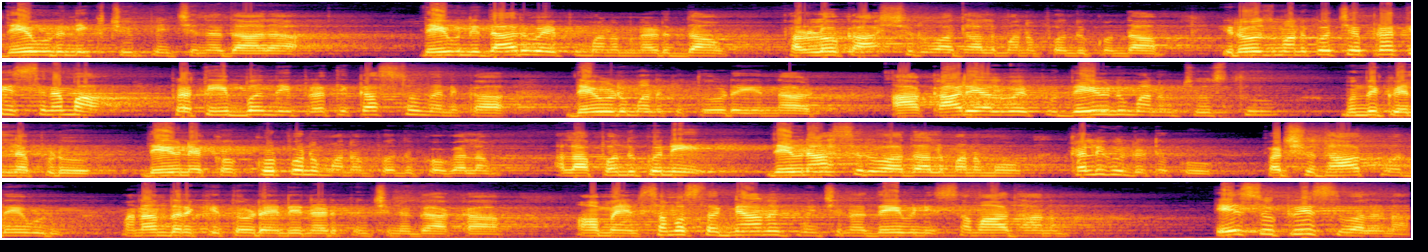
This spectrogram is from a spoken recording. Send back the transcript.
దేవుడు నీకు చూపించిన దారా. దేవుని దారి వైపు మనం నడుద్దాం. పరలోక ఆశీర్వాదాలు మనం పొందుకుందాం. ఈరోజు మనకు వచ్చే ప్రతి శ్రమ ప్రతి ఇబ్బంది ప్రతి కష్టం వెనుక దేవుడు మనకు తోడై ఆ కార్యాల వైపు దేవుని మనం చూస్తూ ముందుకు వెళ్ళినప్పుడు దేవుని యొక్క కృపను మనం పొందుకోగలం. అలా పొందుకుని దేవుని ఆశీర్వాదాలు మనము కలిగి ఉండుటకు పరిశుద్ధాత్మ దేవుడు మనందరికీ తోడైండి నడిపించిన గాక. ఆమె సమస్త జ్ఞానం మించిన దేవుని సమాధానం యేసుక్రీస్తు వలన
